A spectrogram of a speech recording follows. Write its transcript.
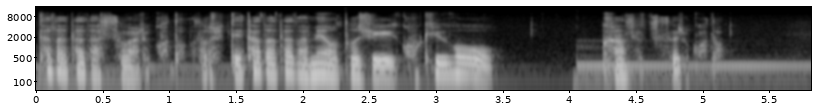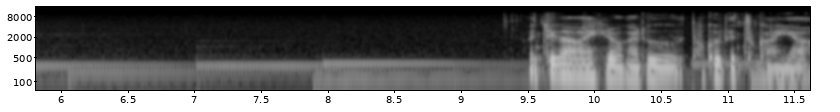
ただただ座ること、そしてただただ目を閉じ、呼吸を観察すること。内側へ広がる特別感や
